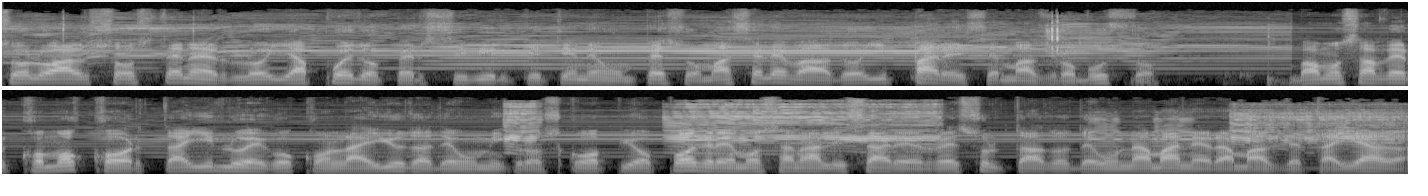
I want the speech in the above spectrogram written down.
Solo al sostenerlo ya puedo percibir que tiene un peso más elevado y parece más robusto. Vamos a ver cómo corta y luego con la ayuda de un microscopio podremos analizar el resultado de una manera más detallada.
